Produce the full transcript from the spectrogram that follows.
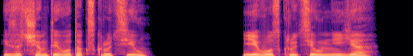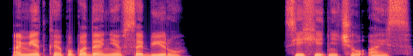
И зачем ты его так скрутил? Его скрутил не я, а меткое попадание в Сабиру. Съехидничал Айс.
